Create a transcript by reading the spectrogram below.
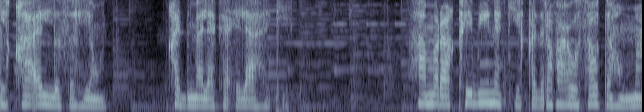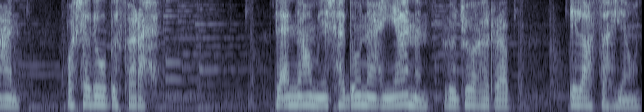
القائل لصهيون قد ملك إلهك. ها مراقبينك قد رفعوا صوتهم معا وشدوا بفرح. لأنهم يشهدون عيانا رجوع الرب إلى صهيون.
